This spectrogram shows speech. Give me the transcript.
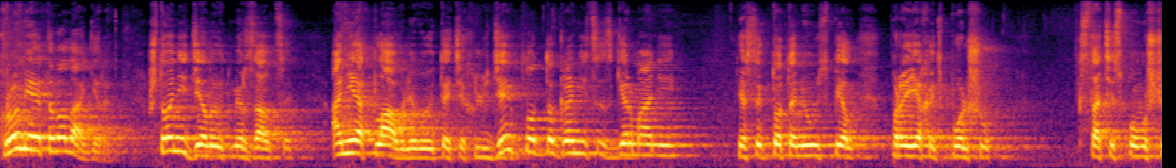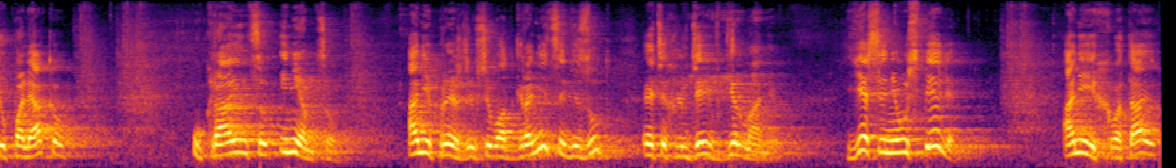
Кроме этого лагеря, что они делают, мерзавцы? Они отлавливают этих людей вплоть до границы с Германией, если кто-то не успел проехать Польшу, кстати, с помощью поляков, украинцев и немцев. Они прежде всего от границы везут этих людей в Германию. Если не успели, они их хватают,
